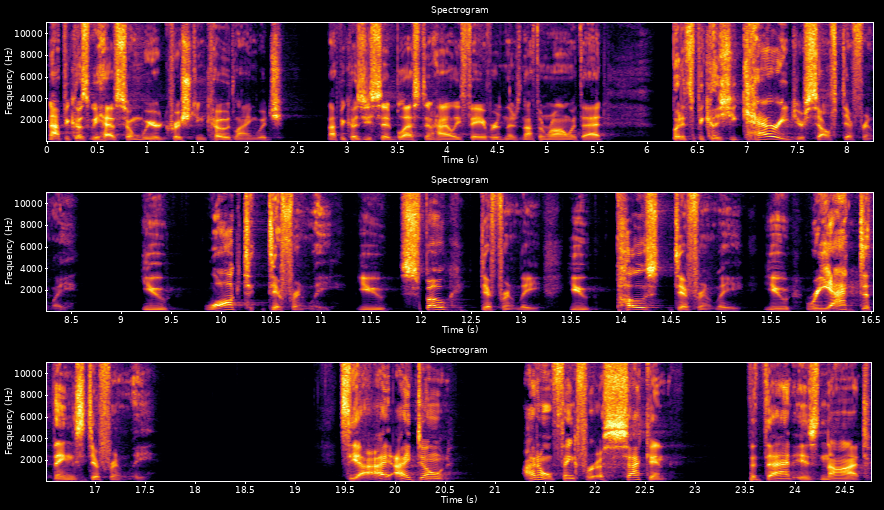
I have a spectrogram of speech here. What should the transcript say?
Not because we have some weird Christian code language, not because you said blessed and highly favored, and there's nothing wrong with that, but it's because you carried yourself differently. You walked differently. You spoke differently. You post differently. You react to things differently. See, I, I, don't, I don't think for a second that that is not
